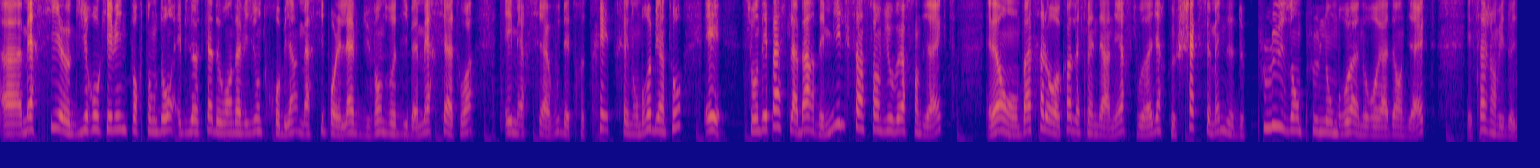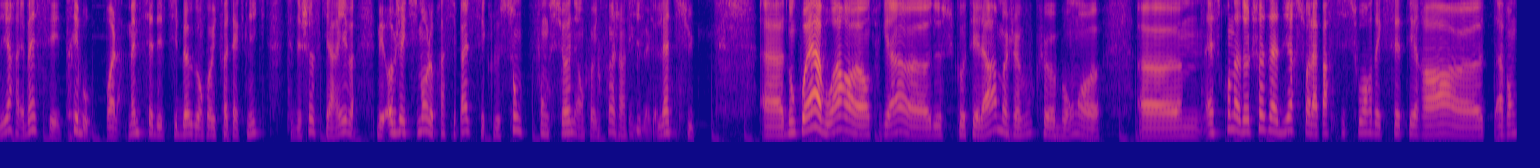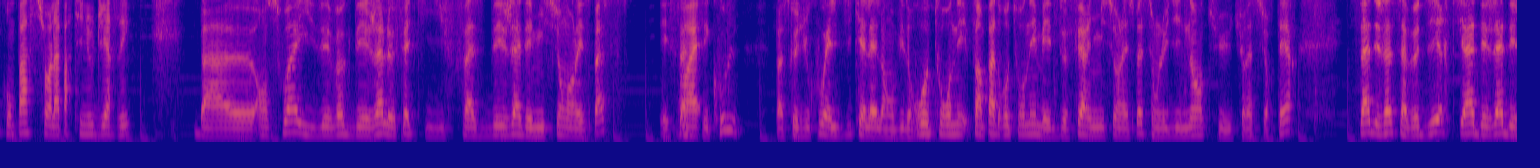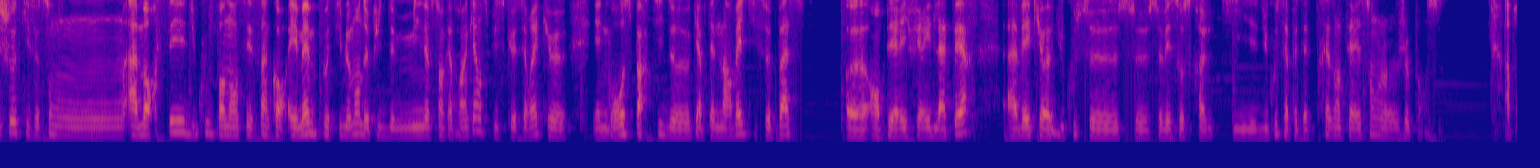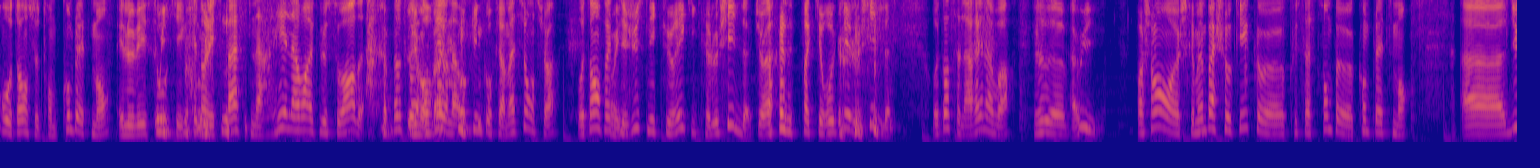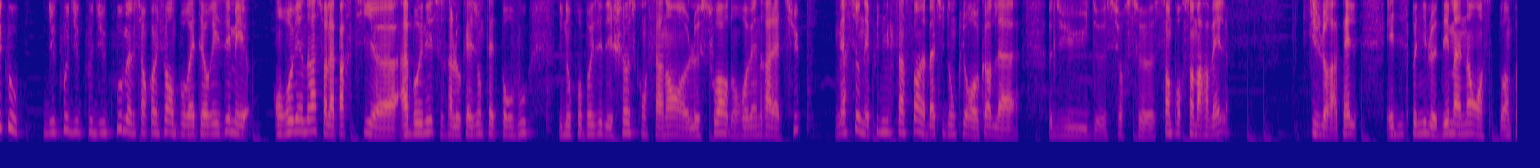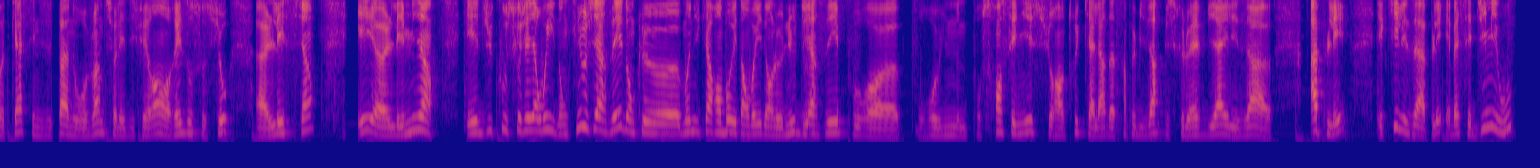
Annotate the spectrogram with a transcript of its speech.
Euh, merci euh, Guiro Kevin pour ton don. Épisode 4 de WandaVision, trop bien. Merci pour les lives du vendredi. Ben, merci à toi et merci à vous d'être très très nombreux bientôt. Et si on dépasse la barre des 1500 viewers en direct, eh bien, on battra le record de la semaine dernière, ce qui voudrait dire que chaque semaine vous êtes de plus en plus nombreux à nous regarder en direct. Et ça, j'ai envie de le dire, eh ben, c'est très beau. Voilà, même s'il y a des petits bugs, encore une fois techniques, c'est des choses qui arrivent. Mais objectivement, le principal, c'est que le son fonctionne. Et encore une fois, j'insiste là-dessus. Euh, donc ouais, à voir en tout cas de ce côté-là. Moi, j'avoue que bon, est-ce qu'on a d'autres choses à dire sur la partie Sword, etc. avant qu'on passe sur la partie New Jersey? Bah, euh, en soi, ils évoquent déjà le fait qu'ils fassent déjà des missions dans l'espace. Et ça, c'est cool. Parce que du coup, elle dit qu'elle a envie de retourner, enfin, pas de retourner, mais de faire une mission dans l'espace. Et on lui dit non, tu, restes sur Terre. Ça, déjà, ça veut dire qu'il y a déjà des choses qui se sont amorcées du coup pendant ces cinq ans, et même possiblement depuis 1995, puisque c'est vrai qu'il y a une grosse partie de Captain Marvel qui se passe euh, en périphérie de la Terre avec euh, du coup ce, ce, vaisseau Skrull, qui du coup ça peut être très intéressant, je pense. Après, autant on se trompe complètement et le vaisseau qui est créé dans l'espace n'a rien à voir avec le Sword. en vrai, on n'a aucune confirmation, tu vois. Autant en fait, c'est juste Nick Fury qui crée le shield, tu vois. Enfin, qui recrée le shield. Autant ça n'a rien à voir. Euh, ah oui. Franchement, je serais même pas choqué que, ça se trompe euh, complètement. Euh, du coup, du coup, du coup, du coup, même si encore une fois on pourrait théoriser, mais on reviendra sur la partie abonné. Ce sera l'occasion peut-être pour vous de nous proposer des choses concernant le Sword. On reviendra là-dessus. Merci, on est plus de 1500. On a battu donc le record de sur ce 100% Marvel qui je le rappelle est disponible dès maintenant en, podcast et n'hésitez pas à nous rejoindre sur les différents réseaux sociaux, euh, les siens et euh, les miens. Et du coup, ce que j'allais dire, oui, donc New Jersey, donc le Monica Rambeau est envoyé dans le New Jersey pour, euh, pour, une, pour se renseigner sur un truc qui a l'air d'être un peu bizarre puisque le FBI les a appelés. Et qui les a appelés? Et eh ben c'est Jimmy Woo.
